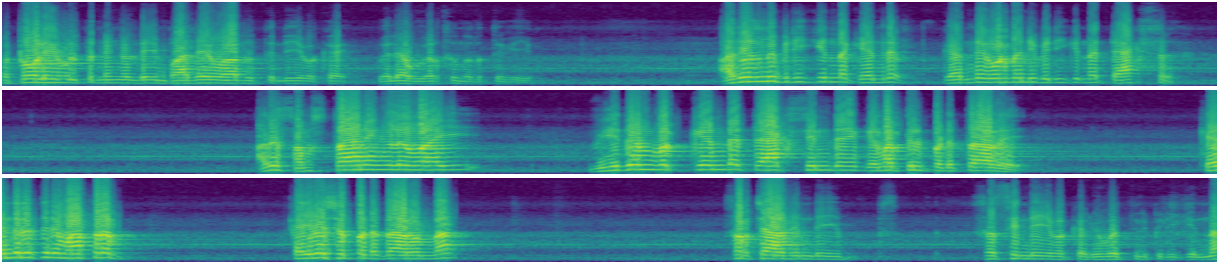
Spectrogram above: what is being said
പെട്രോളിയം ഉൽപ്പന്നങ്ങളുടെയും പാചകവാദത്തിന്റെയും ഒക്കെ വില ഉയർത്തി നിർത്തുകയും അതിൽ നിന്ന് പിരിക്കുന്ന കേന്ദ്ര കേന്ദ്ര ഗവൺമെന്റ് പിരിക്കുന്ന ടാക്സ് അത് സംസ്ഥാനങ്ങളുമായി വീതം വെക്കേണ്ട ടാക്സിന്റെ ഗണത്തിൽപ്പെടുത്താതെ കേന്ദ്രത്തിന് മാത്രം കൈവശപ്പെടുത്താവുന്ന സർചാർജിന്റെയും സെസ്സിന്റെയും ഒക്കെ രൂപത്തിൽ പിരിക്കുന്ന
